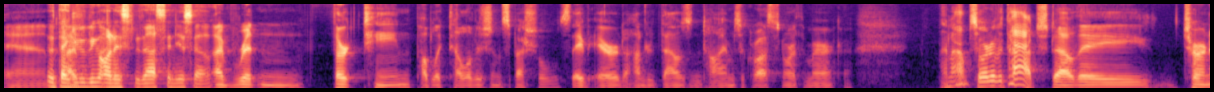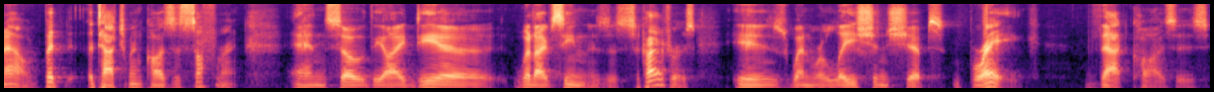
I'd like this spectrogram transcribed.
and Well, thank you I've- for being honest with us and yourself. I've written 13 public television specials. They've aired 100,000 times across North America. And I'm sort of attached to how they turn out. But attachment causes suffering. And so the idea, what I've seen as a psychiatrist, is when relationships break, that causes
